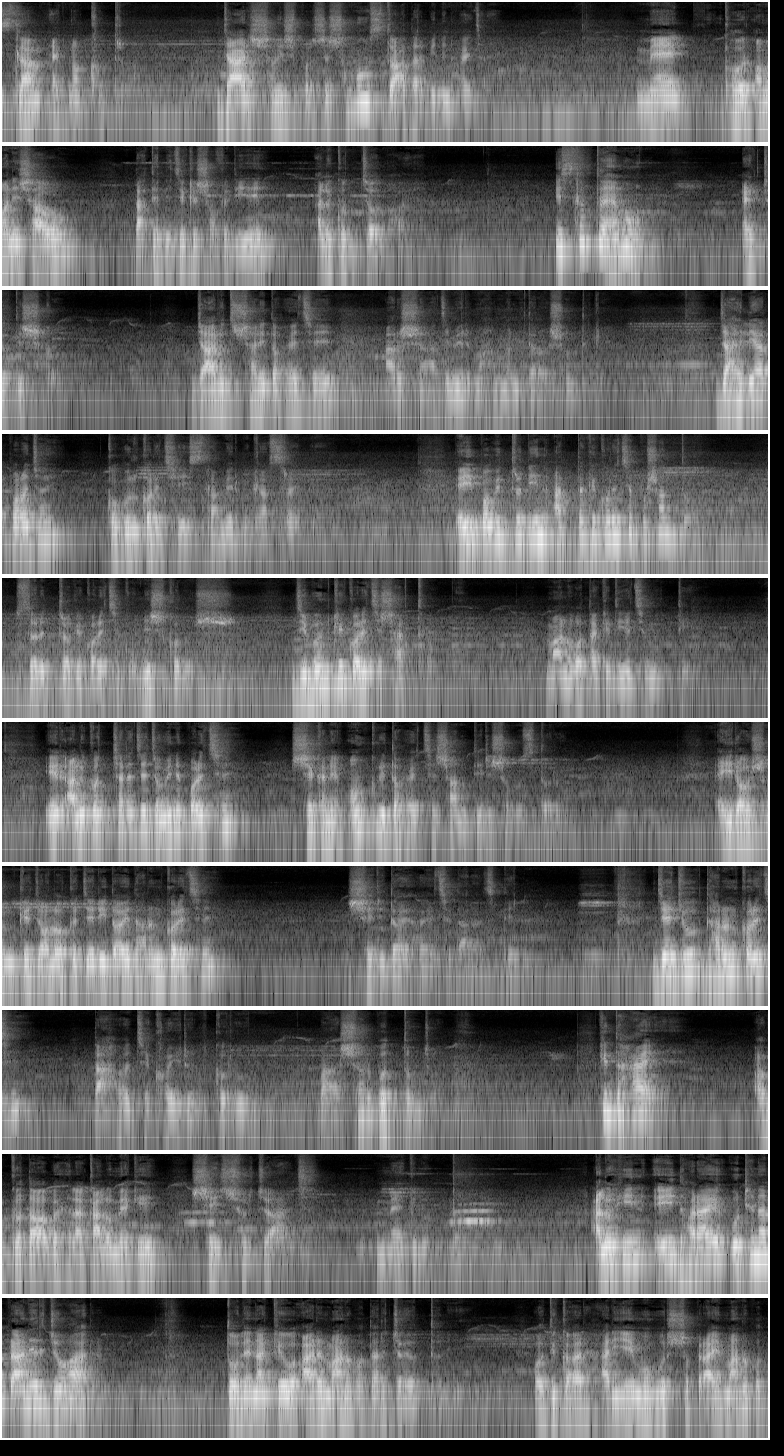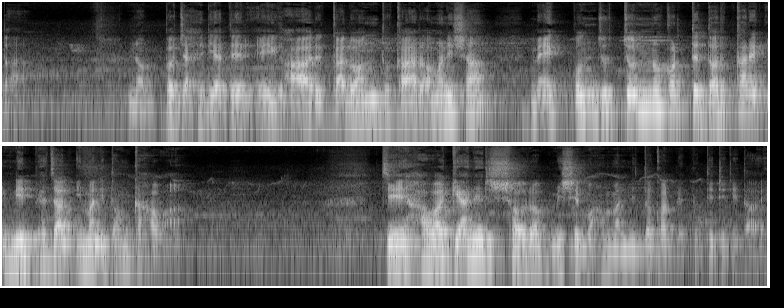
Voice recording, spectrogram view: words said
ইসলাম এক নক্ষত্র, যার সংস্পর্শে সমস্ত আতার বিলীন হয়ে যায়। মেঘ, ঘোর অমানিসাও তাতে নিজেকে সফে দিয়ে আলোকোজ্জ্বল হয়। ইসলাম তো এমন এক জ্যোতিষ্ক, যার উৎসারিত হয়েছে আর আজিমের মহামান্বিতা রোশন থেকে। জাহেলিয়াত পরাজয় কবুল করেছে ইসলামের বুকে আশ্রয় পেয়ে। এই পবিত্র দিন আত্মাকে করেছে প্রশান্ত, চরিত্রকে করেছে নিষ্কলুষ, জীবনকে করেছে সার্থক, মানবতাকে দিয়েছে মুক্তি। এর আলুকচ্ছাটা যে জমিনে পড়েছে, সেখানে অঙ্কুরিত হয়েছে শান্তির সবুজ তরু। এই রওশনকে জলক যে হৃদয় ধারণ করেছে, সে হৃদয় হয়েছে দারাজ দিল। যে যুগ ধারণ করেছে তা হচ্ছে খৈরুল করুন বা সর্বোত্তম যুগ। কিন্তু হায়, অজ্ঞতা অবহেলা কালো মেঘে সেই সূর্য আজ মেঘলুপ্ত। আলোহীন এই ধরায় ওঠে না প্রাণের জোয়ার। তোলে না কেউ আর মানবতার জয়ধ্বনি। অধিকার হারিয়ে মুমূর্ষ প্রায় মানবতা। নব্য জাহেরিয়াতের এই ঘার কালো অন্ধকার অমানিসা, মেঘপঞ্জ চূর্ণ করতে দরকার এক নির্ভেজাল ইমানি দমকা হাওয়া। যে হাওয়া জ্ঞানের সৌরভ মিশে মহামান্বিত করবে প্রতিটি হৃদয়।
